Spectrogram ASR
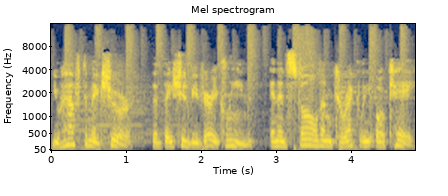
You have to make sure that they should be very clean and install them correctly okay.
